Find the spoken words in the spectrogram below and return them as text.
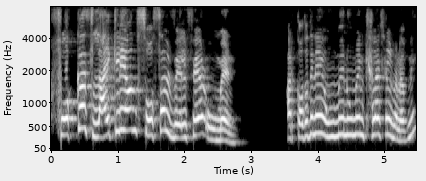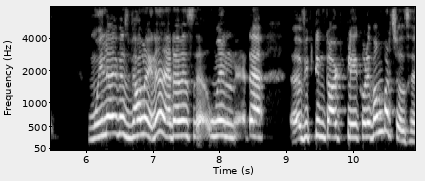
focus likely on social welfare women আর কতদিন এই উমেন উমেন খেলা খেলবেন আপনি? মহিলায় বেশ ভালোই না? এটা বেশ উমেন এটা ভিকটিম কার্ড প্লে করে বাম্পার চলছে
